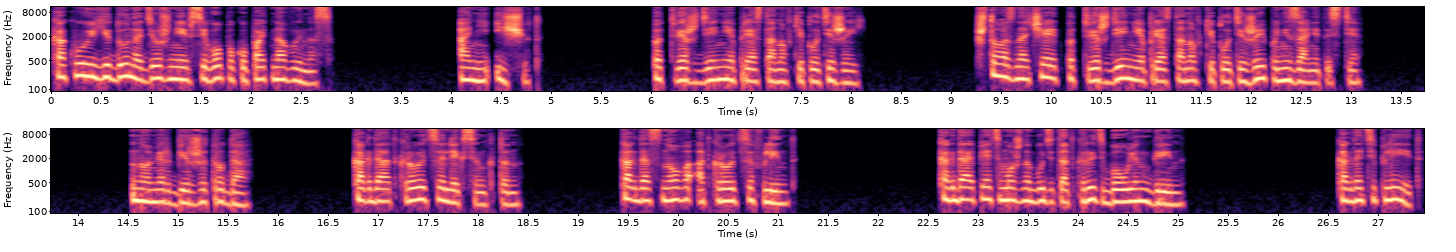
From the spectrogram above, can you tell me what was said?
Какую еду надежнее всего покупать на вынос? Они ищут подтверждение при остановке платежей. Что означает подтверждение при остановке платежей по незанятости? Номер биржи труда. Когда откроется Лексингтон? Когда снова откроется Флинт? Когда опять можно будет открыть Боулинг-Грин? Когда теплеет,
